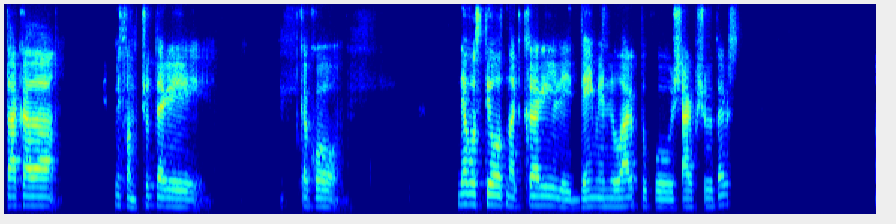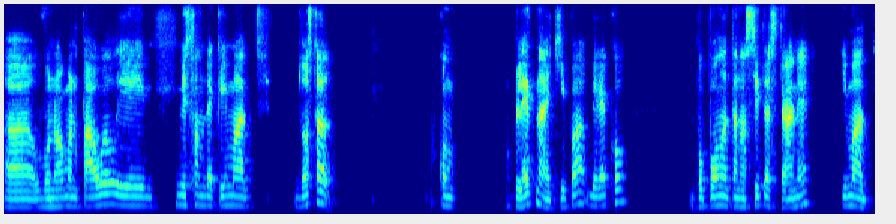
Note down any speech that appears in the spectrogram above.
Така да, мислам, шутери како не во стилот на Кари или Деймиен Лилар, туку шарп шутерс а, во Норман Пауел и мислам дека имаат доста комплетна екипа, би рекол, пополната на сите страни, имаат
